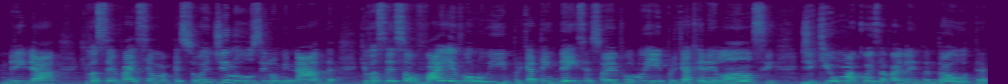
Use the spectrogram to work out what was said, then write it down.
brilhar, que você vai ser uma pessoa de luz iluminada, que você só vai evoluir, porque a tendência é só evoluir, porque é aquele lance de que uma coisa vai levando a outra.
